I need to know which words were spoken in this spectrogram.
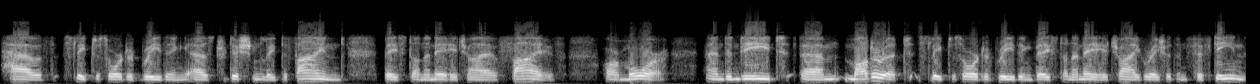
have sleep disordered breathing as traditionally defined based on an AHI of 5 or more and indeed um, moderate sleep disordered breathing based on an AHI greater than 15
